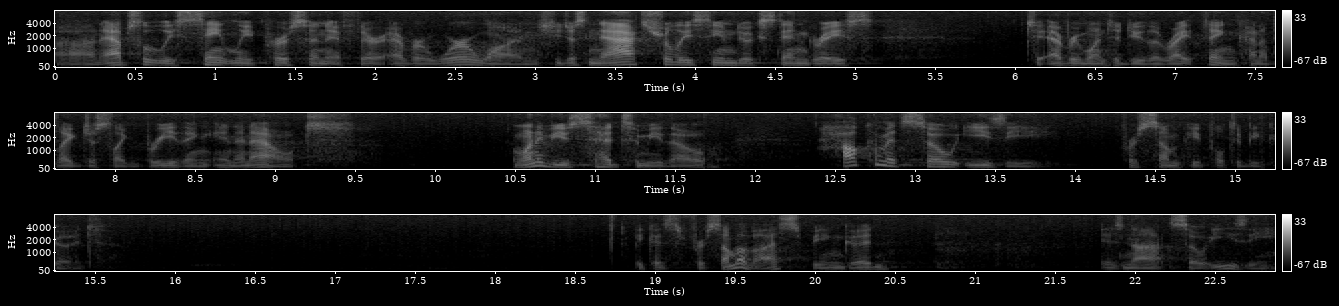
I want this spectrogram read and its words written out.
Uh, an absolutely saintly person, if there ever were one. She just naturally seemed to extend grace to everyone to do the right thing, kind of like just like breathing in and out. And one of you said to me, though, how come it's so easy for some people to be good? Because for some of us, being good is not so easy.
